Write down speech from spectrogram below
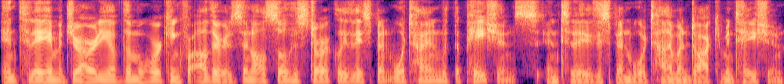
And today, a majority of them are working for others. And also, historically, they spent more time with the patients. And today, they spend more time on documentation.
